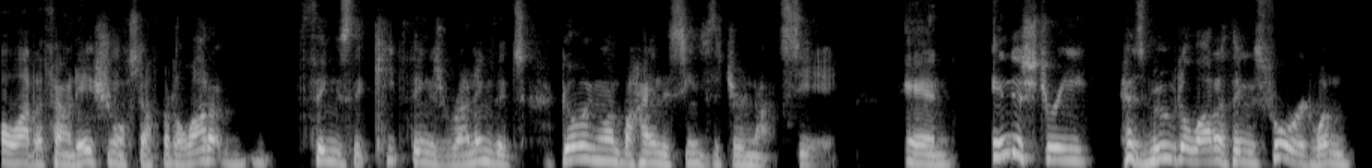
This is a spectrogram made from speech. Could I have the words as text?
a lot of foundational stuff, but a lot of things that keep things running that's going on behind the scenes that you're not seeing. And industry has moved a lot of things forward when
